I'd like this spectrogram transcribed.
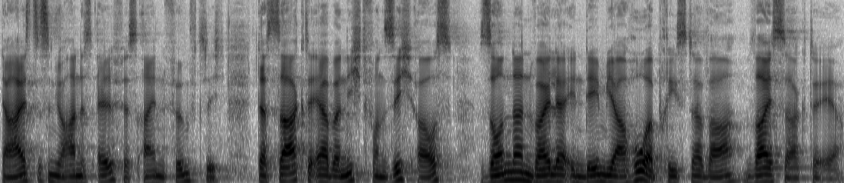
Da heißt es in Johannes 11, Vers 51, das sagte er aber nicht von sich aus, sondern weil er in dem Jahr hoher Priester war, weissagte er.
